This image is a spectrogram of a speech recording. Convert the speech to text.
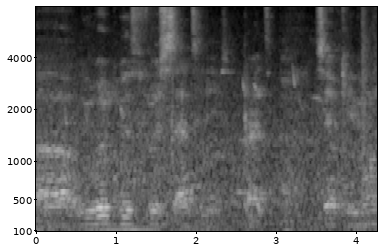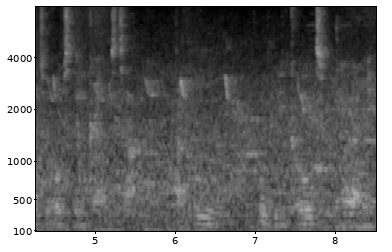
Uh, we work with First Saturdays, right? Say, okay, we want to host in Grahamstown. But who, who we go to, you know what I mean?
